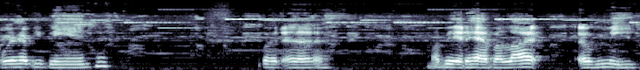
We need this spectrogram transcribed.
where have you been? but uh my bed have a lot of me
